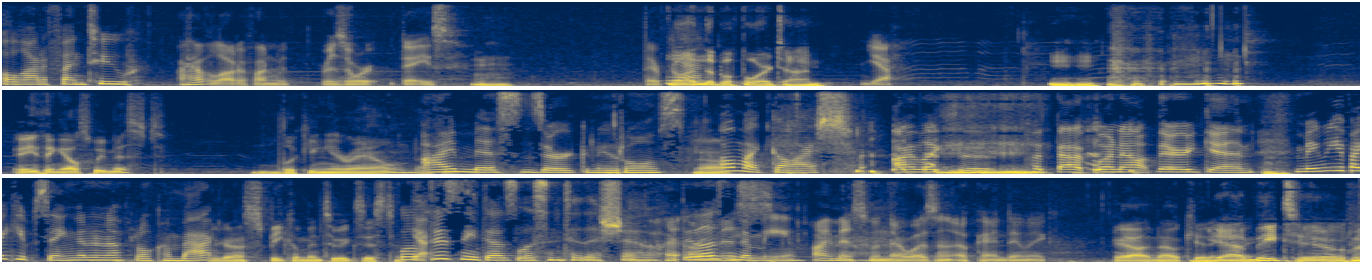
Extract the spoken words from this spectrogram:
a lot of fun too. I have a lot of fun with resort days. Mm-hmm. They're No, Yeah. in the before time. yeah. Mm-hmm. Anything else we missed? Looking around. I miss Zurg noodles. Oh. oh, my gosh. I like to put that one out there again. Maybe if I keep saying it enough, it'll come back. You're gonna speak them into existence. Well, Yes. Disney does listen to this show. I, They I listen to me. I miss when there wasn't a pandemic. Yeah, no kidding. Yeah, right? me too.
